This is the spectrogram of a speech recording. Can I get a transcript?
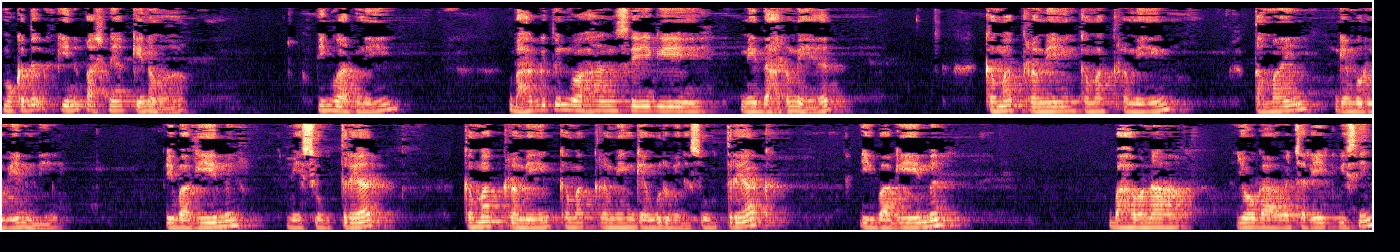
මොකද කියන ප්‍රශ්නයක් එනවා. පින්වත්නි භාග්‍යතුන් වහන්සේගේ මේ ධර්මය ක්‍රමක්‍රමයෙන් ක්‍රමක්‍රමයෙන් තමයි ගැඹුරු වෙන්නේ. ඒ වගේම මේ සූත්‍රයත් ක්‍රමක්‍රමයෙන් ක්‍රමක්‍රමයෙන් ගැඹුරු වෙන සූත්‍රයක්. ඒ වගේම භාවනා යෝගාවචරයෙක් විසින්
